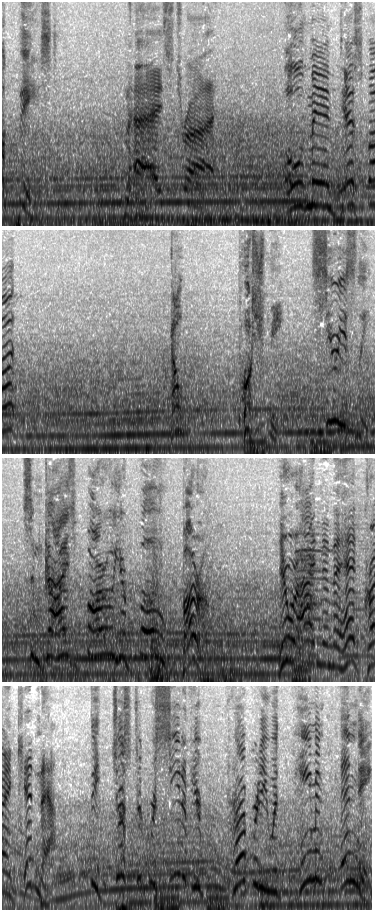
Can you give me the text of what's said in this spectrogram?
Unbelievably fuck-based? Nice try. Old man despot? Don't push me. Seriously, some guys borrow your bow. Borrow? You were hiding in the head crying kidnap. They just took receipt of your property with payment pending.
